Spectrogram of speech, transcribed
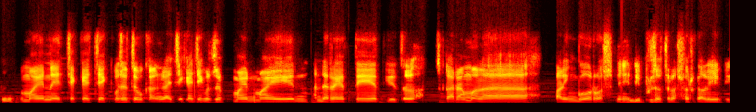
pemain ecek-ecek maksudnya bukan nggak ecek-ecek maksudnya pemain-pemain underrated gitu sekarang malah paling boros nih di bursa transfer kali ini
